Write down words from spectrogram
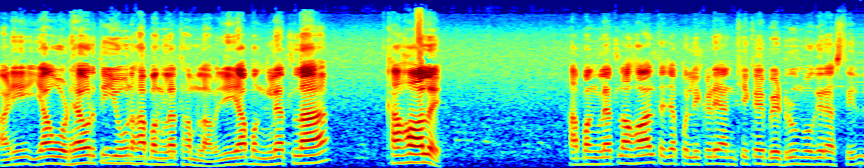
आणि या ओढ्यावरती येऊन हा बंगला थांबला. म्हणजे या बंगल्यातला हा हॉल आहे. हा बंगल्यातला हॉल त्याच्या पलीकडे आणखी काही बेडरूम वगैरे असतील.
